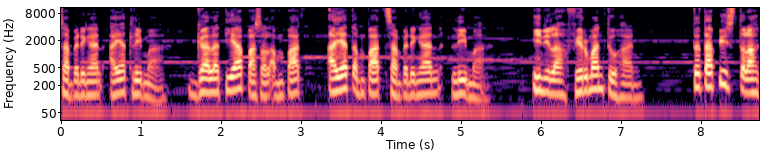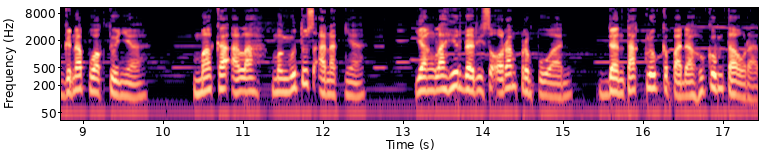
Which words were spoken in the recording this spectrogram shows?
sampai dengan ayat 5. Galatia pasal 4 ayat 4 sampai dengan 5. Inilah firman Tuhan. Tetapi setelah genap waktunya, maka Allah mengutus anaknya yang lahir dari seorang perempuan dan takluk kepada hukum Taurat.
